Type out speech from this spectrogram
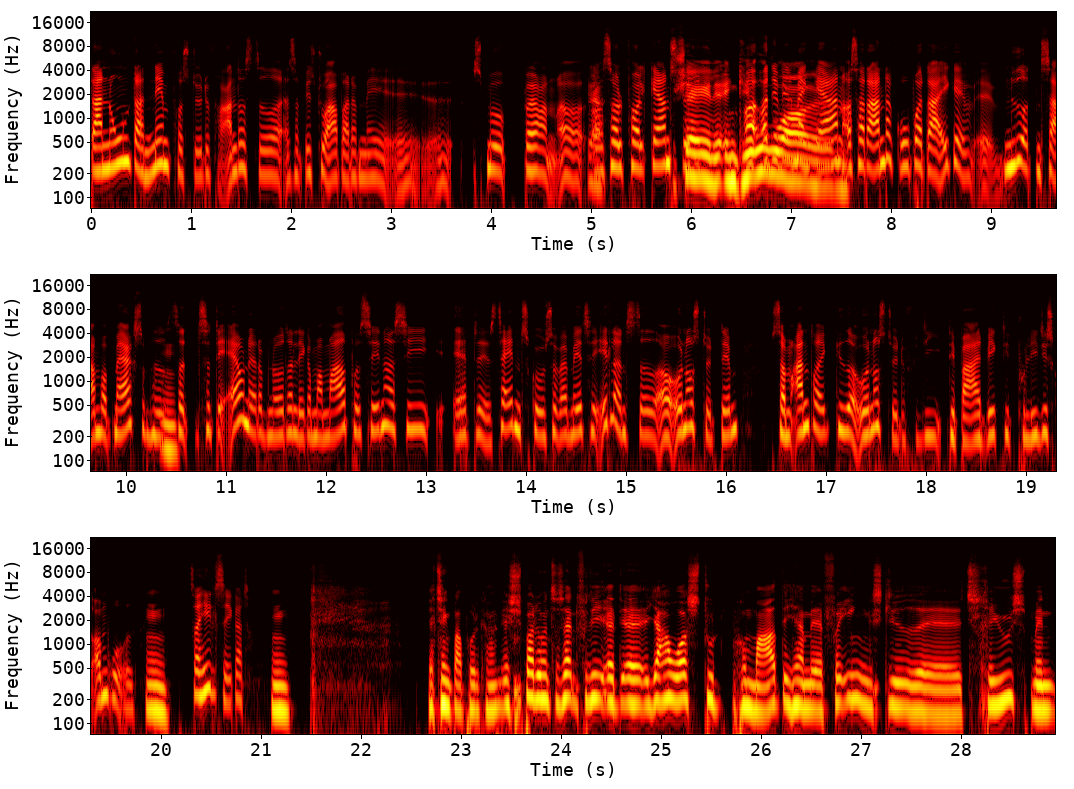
der er nogen, der er nemt for støtte fra andre steder. Altså hvis du arbejder med øh, små børn, og, ja. og så vil folk gerne støtte. Sociale, NGO'er. Og, og det vil man gerne. Øh. Og så er der andre grupper, der ikke øh, nyder den samme opmærksomhed. Mm. Så, så det er jo netop noget, der ligger mig meget på sinde at sige, at øh, staten skulle så være med til et eller andet sted og understøtte dem, som andre ikke gider understøtte, fordi det bare er et vigtigt politisk område. Mm. Så helt sikkert. Mm. Jeg tænkte bare på det, Karen. Jeg synes bare, det var interessant, fordi at, øh, jeg har jo også studt på meget det her med, at foreningslivet øh, trives, men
